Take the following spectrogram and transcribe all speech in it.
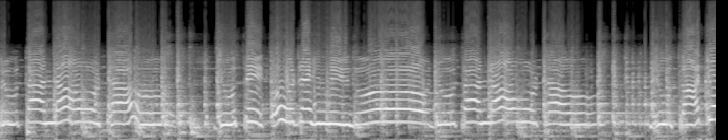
जूता उठाओ, जूते को रहने दो, जूता ना उठाओ। जूता जो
